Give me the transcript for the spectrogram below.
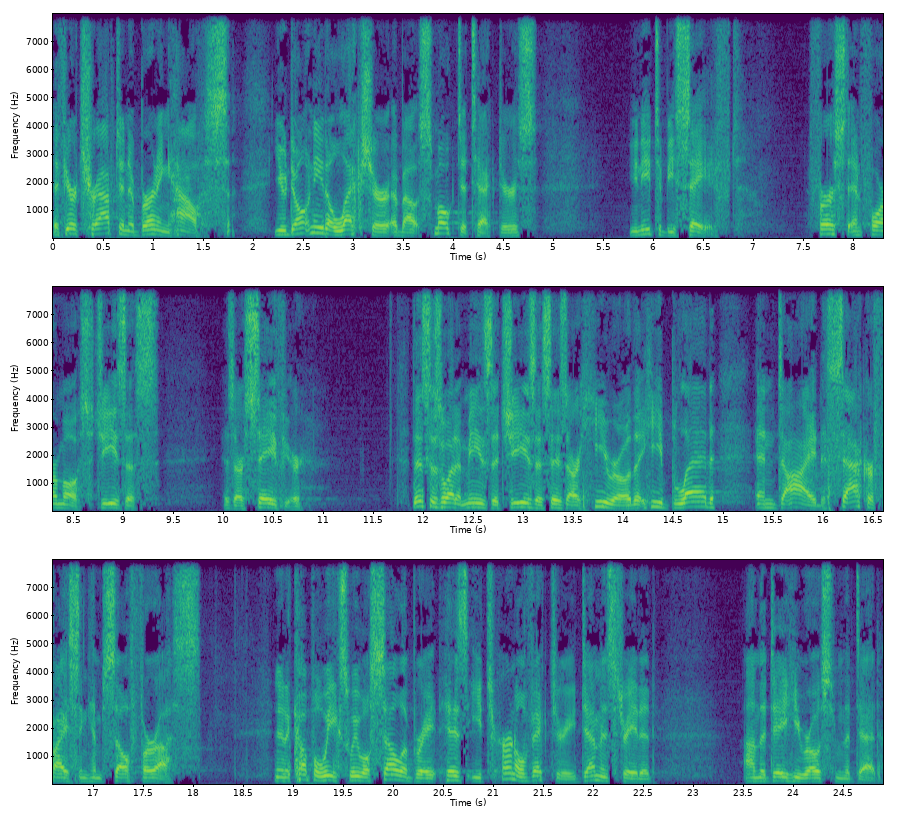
If you're trapped in a burning house, you don't need a lecture about smoke detectors. You need to be saved. First and foremost, Jesus is our Savior. This is what it means that Jesus is our hero, that he bled and died, sacrificing himself for us. And in a couple weeks, we will celebrate his eternal victory demonstrated on the day he rose from the dead.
